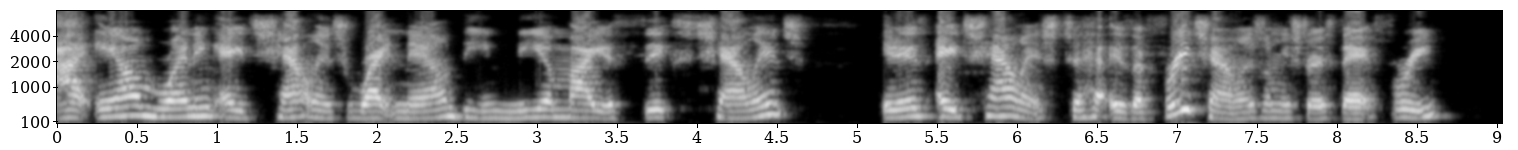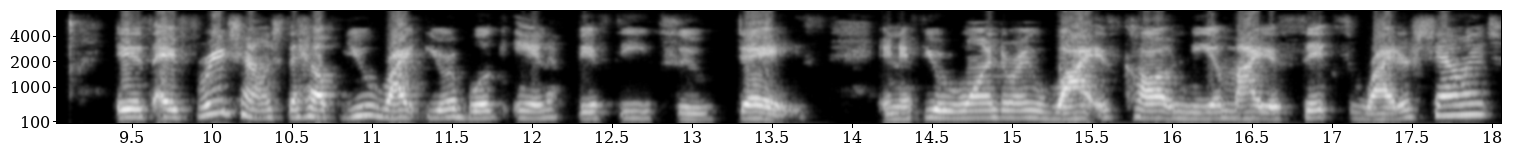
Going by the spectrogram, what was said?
I am running a challenge right now, the Nehemiah 6 challenge. It is a challenge to, is a free challenge. Let me stress that free is a free challenge to help you write your book in 52 days. And if you're wondering why it's called Nehemiah 6 Writer's Challenge,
